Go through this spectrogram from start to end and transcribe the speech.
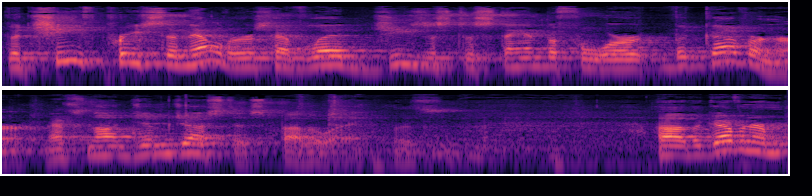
the chief priests and elders have led Jesus to stand before the governor. That's not Jim Justice, by the way. Uh, the governor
